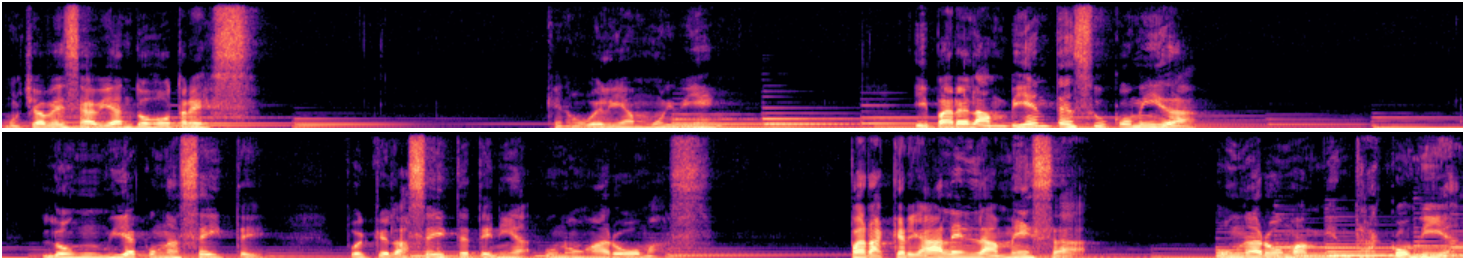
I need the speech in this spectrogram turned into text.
muchas veces habían dos o tres que no huelían muy bien. Y para el ambiente en su comida, los ungía con aceite, porque el aceite tenía unos aromas para crear en la mesa un aroma mientras comían.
